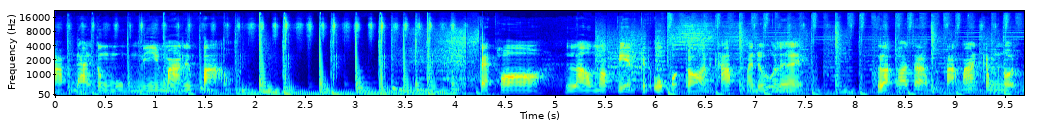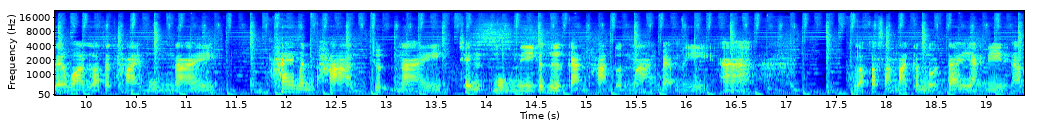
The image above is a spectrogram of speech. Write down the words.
าพได้ตรงมุมนี้มาหรือเปล่า แต่พอเรามาเปลี่ยนเป็นอุปกรณ์ครับมาดูเลยเราก็จะสามารถกำหนดได้ว่าเราจะถ่ายมุมไหน ให้มันผ่านจุดไหน เช่นมุมนี้ก็คือการผ่านต้นไม้แบบนี้อ่าเราก็สามารถกำหนดได้อย่างดีนะครับ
